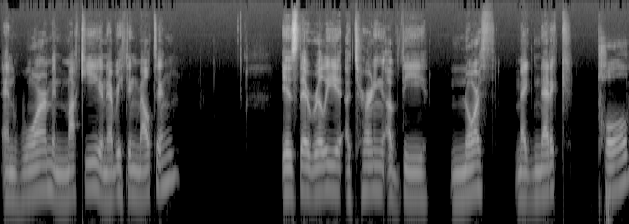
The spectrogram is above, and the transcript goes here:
and warm and mucky and everything melting? Is there really a turning of the north magnetic pole?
